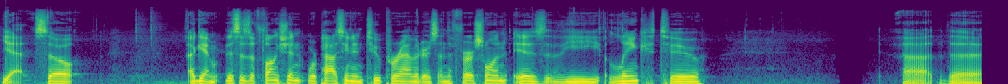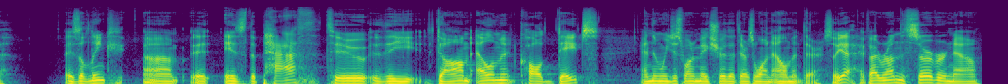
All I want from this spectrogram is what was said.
yeah, so again, this is a function. We're passing in two parameters, and the first one is the link to uh, the is a link um, is the path to the DOM element called dates, and then we just want to make sure that there's one element there. So yeah, if I run the server now,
